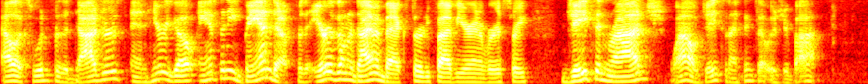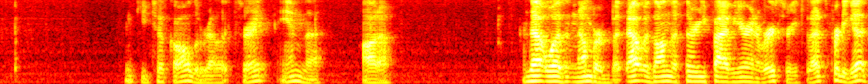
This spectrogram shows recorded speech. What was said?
Alex Wood for the Dodgers. And here we go, Anthony Banda for the Arizona Diamondbacks 35 year anniversary. Jason Raj. Wow, Jason, I think that was your box. I think you took all the relics, right? And the auto. That wasn't numbered, but that was on the 35 year anniversary, so that's pretty good.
